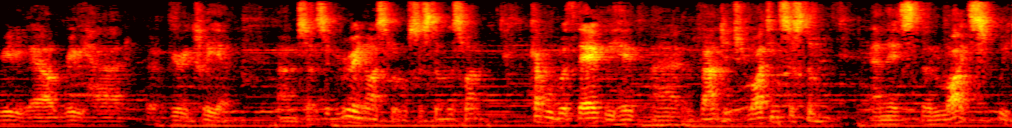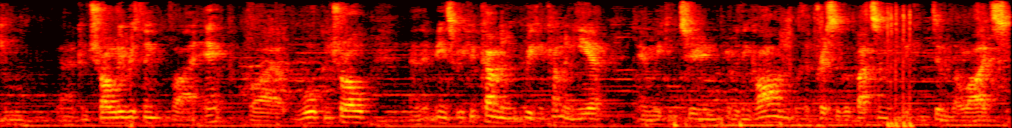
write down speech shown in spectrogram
really loud, really hard, but very clear. Um, so it's a very nice little system this one. Coupled with that we have uh, Vantage lighting system and that's the lights we can uh, control everything via app, via wall control and that means we could come in we can come in here and we can turn everything on with a press of a button. We can dim the lights,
